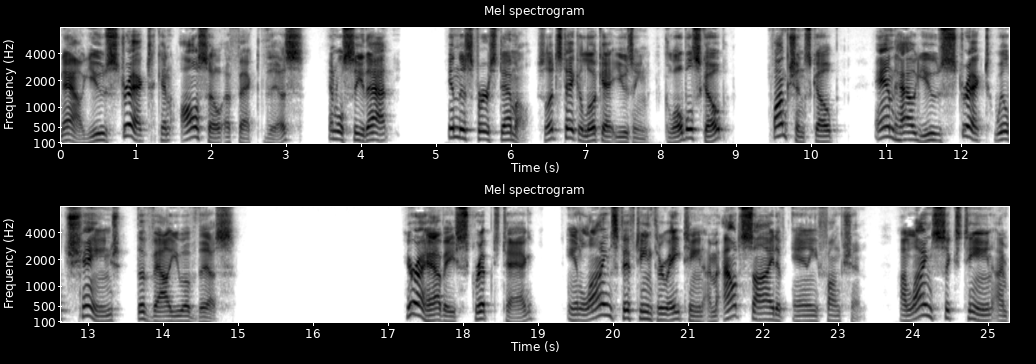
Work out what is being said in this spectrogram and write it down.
Now, use strict can also affect this, and we'll see that in this first demo. So let's take a look at using global scope, function scope, and how use strict will change the value of this. Here I have a script tag. In lines 15 through 18, I'm outside of any function. On line 16, I'm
